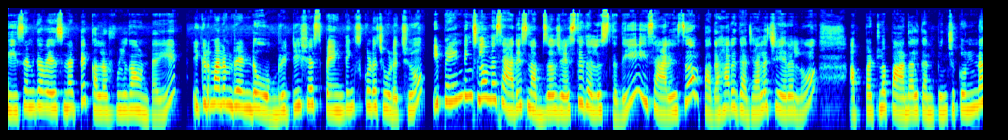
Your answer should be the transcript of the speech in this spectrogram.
రీసెంట్గా వేసినట్టే కలర్ఫుల్గా ఉంటాయి. ఇక్కడ మనం రెండు బ్రిటిషర్స్ పెయింటింగ్స్ కూడా చూడొచ్చు. ఈ పెయింటింగ్స్లో ఉన్న శారీస్ అబ్జర్వ్ చేస్తే తెలుస్తుంది. ఈ శారీస్ పదహారు గజాల చీరలు అప్పట్లో పాదాలు కనిపించకుండా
